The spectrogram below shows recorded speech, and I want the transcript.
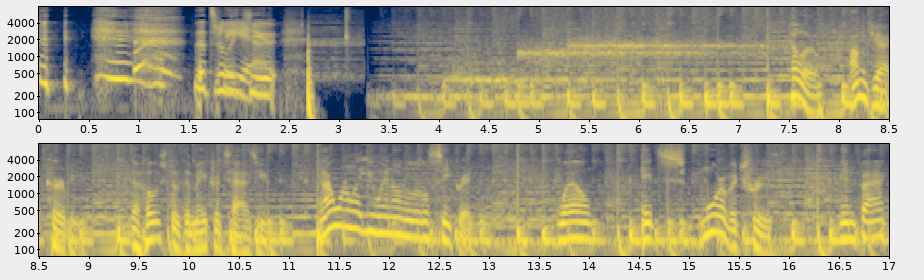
That's really Yeah. cute. Hello, I'm Jack Kirby, the host of The Matrix Has You, and I want to let you in on a little secret. Well, it's more of a truth. In fact,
